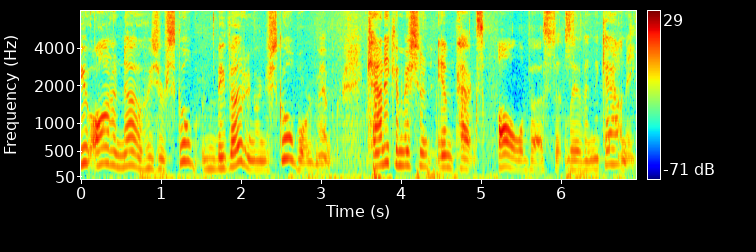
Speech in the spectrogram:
you ought to know who's your school, be voting on your school board member. County commission impacts all of us that live in the county.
